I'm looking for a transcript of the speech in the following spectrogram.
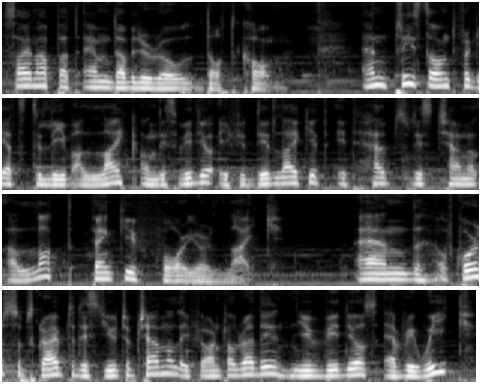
Sign up at mwroll.com. And please don't forget to leave a like on this video if you did like it, it helps this channel a lot. Thank you for your like. And of course subscribe to this YouTube channel if you aren't already, new videos every week.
